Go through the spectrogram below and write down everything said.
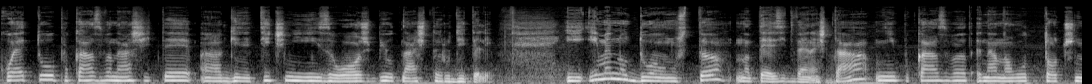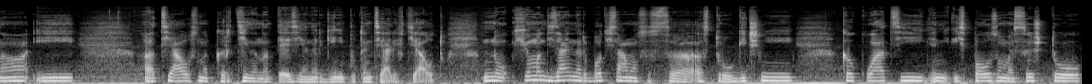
което показва нашите а, генетични заложби от нашите родители. И именно дуалността на тези две неща ни показва една много точна и а, цялостна картина на тези енергийни потенциали в тялото. Но Human Design не работи само с а, астрологични калкулации, използваме също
